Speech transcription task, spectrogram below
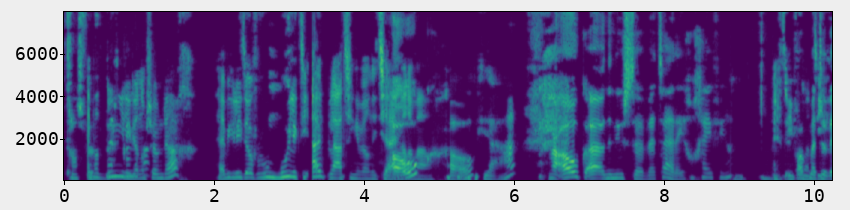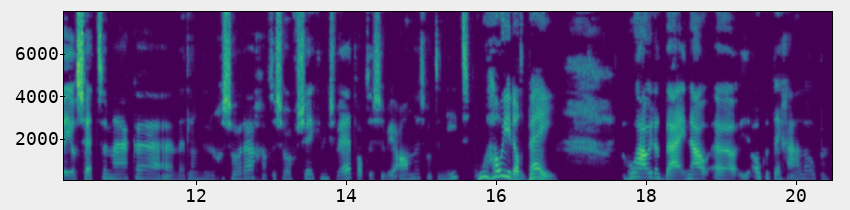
transfer. En wat doen jullie dan op zo'n dag? Hebben jullie het over hoe moeilijk die uitplaatsingen wel niet zijn Ook. allemaal? Ook, ja. Maar ook uh, de nieuwste wetten en regelgevingen. Echt ook met de WOZ te maken, uh, wet langdurige zorg, of de zorgverzekeringswet. Wat is er weer anders, wat er niet. Hoe hou je dat bij? Hoe hou je dat bij? Nou, uh, ook er tegenaan lopen.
